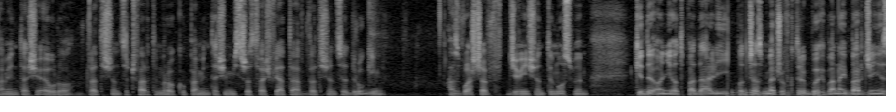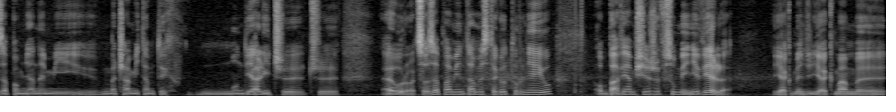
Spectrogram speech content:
pamięta się euro w 2004 roku, pamięta się Mistrzostwa Świata w 2002, a zwłaszcza w 1998, kiedy oni odpadali podczas meczów, które były chyba najbardziej niezapomnianymi meczami tamtych mundiali czy, czy euro. Co zapamiętamy z tego turnieju? Obawiam się, że w sumie niewiele. Jak, będzie- jak, mamy,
